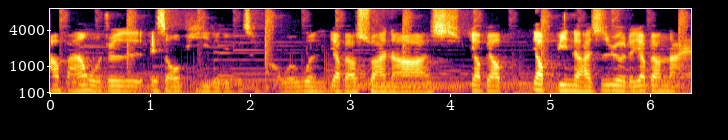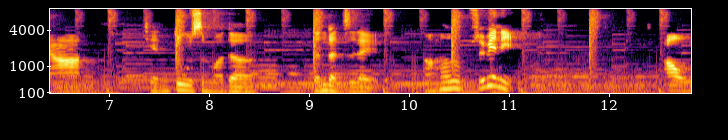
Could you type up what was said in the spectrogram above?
然后反正我就是 SOP 的流程嘛，我问要不要酸啊，要不要要冰的还是热的，要不要奶啊，甜度什么的等等之类的，然后他说随便你，哦，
